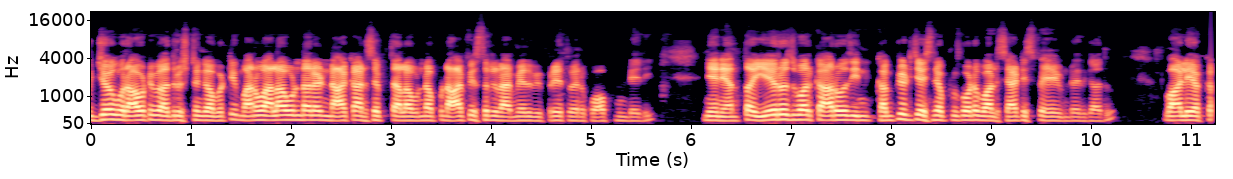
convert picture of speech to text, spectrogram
ఉద్యోగం రావటమే అదృష్టం కాబట్టి మనం అలా ఉండాలని నా కాన్సెప్ట్ అలా ఉన్నప్పుడు ఆఫీసర్కి నా మీద విపరీతమైన కోపం ఉండేది. నేను ఎంత ఏ రోజు వరకు ఆ రోజు కంప్లీట్ చేసినప్పుడు కూడా వాళ్ళు సాటిస్ఫై అయి ఉండేది కాదు. వాళ్ళ యొక్క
